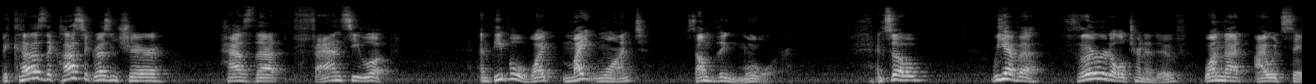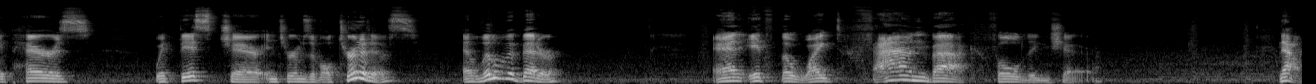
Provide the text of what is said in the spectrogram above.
Because the classic resin chair has that fancy look. And people might want something more. And so, we have a third alternative, one that I would say pairs with this chair in terms of alternatives, a little bit better. And it's the white fan back folding chair. Now,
